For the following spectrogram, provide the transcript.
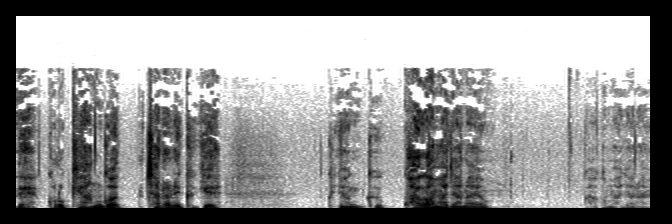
네, 그렇게 한 것 차라리 그게 그냥 그 과감하잖아요. 과감하잖아요.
